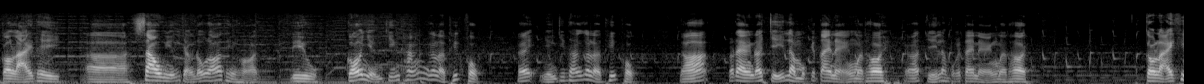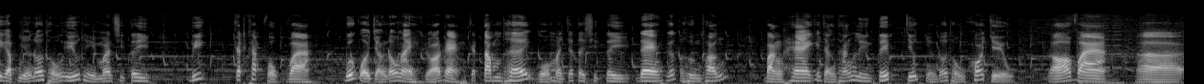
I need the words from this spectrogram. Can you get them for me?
còn lại thì à, sau những trận đấu đó thì họ đều có những chiến thắng rất là thuyết phục. Đấy những chiến thắng rất là thuyết phục. Đó nó đang đó chỉ là một cái tai nạn mà thôi. Đó chỉ là một cái tai nạn mà thôi. Còn lại khi gặp những đối thủ yếu thì Man City biết cách khắc phục và bước vào trận đấu này rõ ràng cái tâm thế của Manchester City đang rất là hưng phấn bằng hai cái trận thắng liên tiếp trước những đối thủ khó chịu. Đó và à,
